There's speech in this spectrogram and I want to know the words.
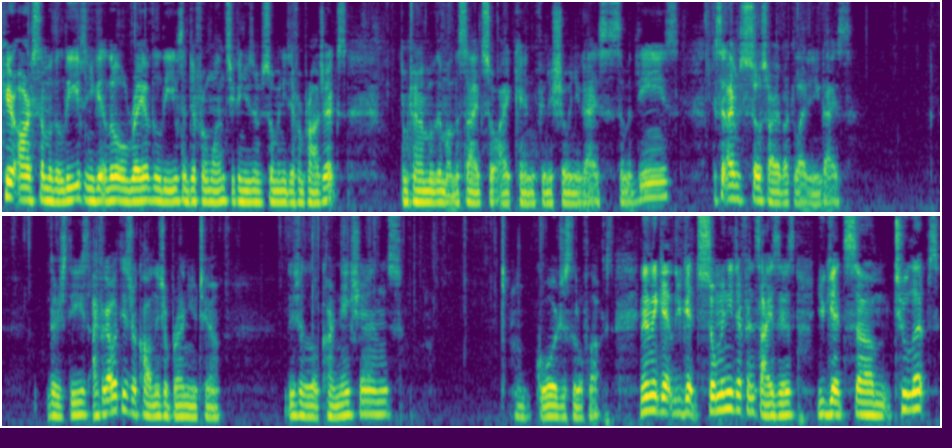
Here are some of the leaves, and you get a little array of the leaves and different ones. You can use them so many different projects. I'm trying to move them on the side so I can finish showing you guys some of these. Like I said, I'm so sorry about the lighting, you guys. There's these. I forgot what these are called. These are brand new, too. These are little carnations. Gorgeous little flowers. And then they get you get so many different sizes. You get some tulips.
